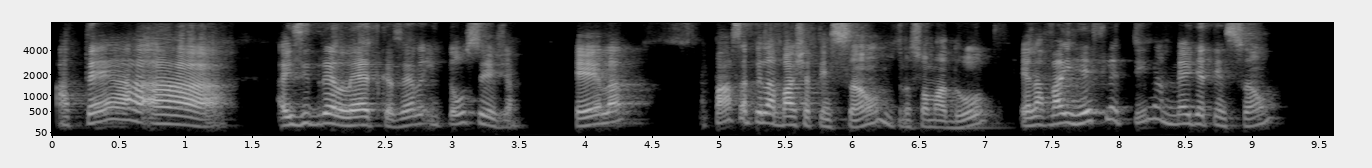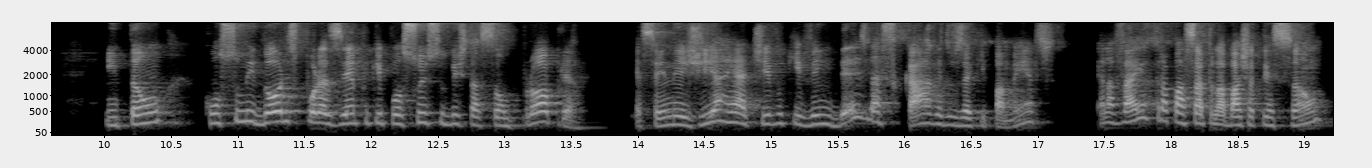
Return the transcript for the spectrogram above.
até a, a, as hidrelétricas. Ela, então, ou seja, ela passa pela baixa tensão do transformador, ela vai refletir na média tensão. Então, consumidores, por exemplo, que possuem subestação própria, essa energia reativa que vem desde as cargas dos equipamentos, ela vai ultrapassar pela baixa tensão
